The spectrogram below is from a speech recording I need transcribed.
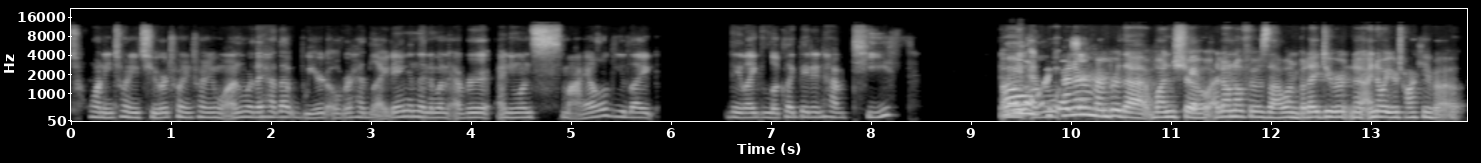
2022 or 2021 where they had that weird overhead lighting and then whenever anyone smiled you'd like they like look like they didn't have teeth oh, I kind of remember that one show. I don't know if it was that one, but I do. Know, I know what you're talking about.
